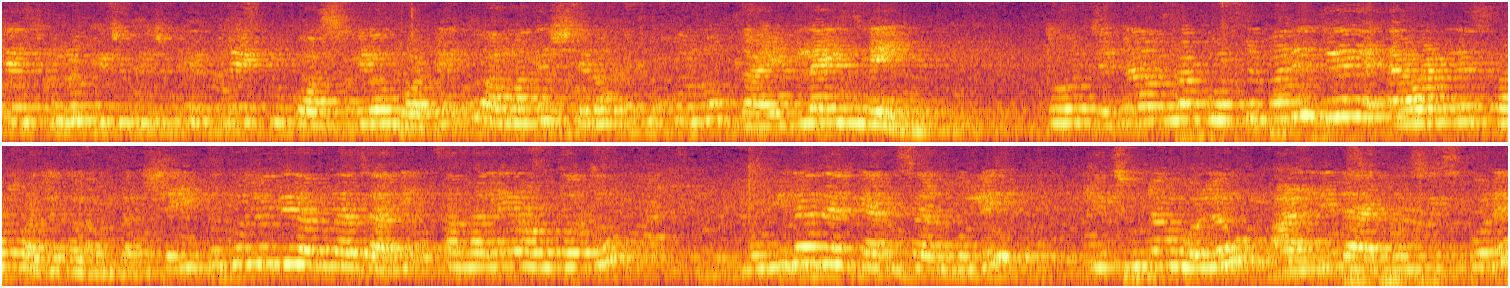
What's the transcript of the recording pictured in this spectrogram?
টেস্টগুলো কিছু কিছু ক্ষেত্রে একটু কস্টলিও বটে, তো আমাদের সেরকম কোনো গাইডলাইন নেই। তো যেটা আমরা করতে পারি যে অ্যাওয়ারনেস বা সচেতনতা, সেইটুকু যদি আমরা জানি, তাহলে অন্তত মহিলাদের ক্যান্সারগুলি কিছুটা হলেও আর্লি ডায়াগনোসিস করে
